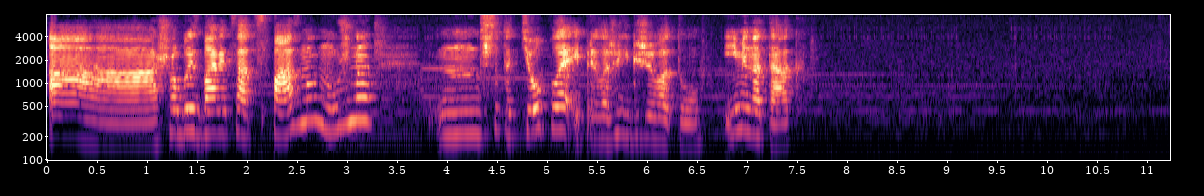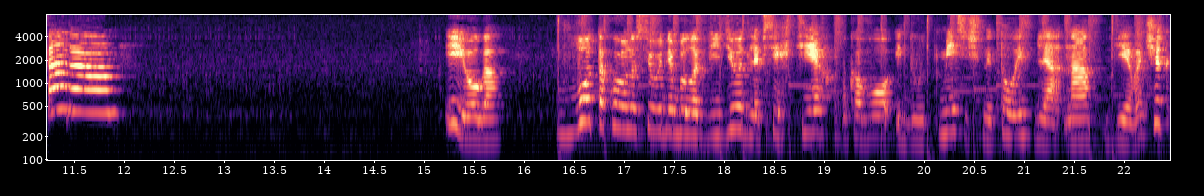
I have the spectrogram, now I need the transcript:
А чтобы избавиться от спазмов, нужно что-то теплое и приложить к животу. Именно так. Та-дам! И йога. Вот такое у нас сегодня было видео для всех тех, у кого идут месячные, то есть для нас, девочек,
